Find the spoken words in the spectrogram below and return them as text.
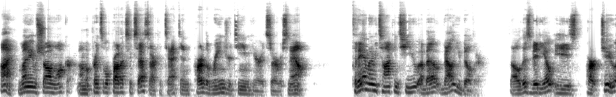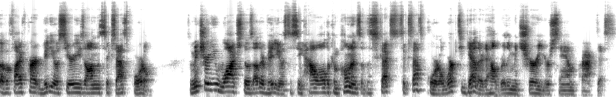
Hi, my name is Sean Walker. I'm a Principal Product Success Architect and part of the Ranger team here at ServiceNow. Today I'm going to be talking to you about Value Builder. So this video is part two of a five-part video series on the Success Portal. So make sure you watch those other videos to see how all the components of the Success Portal work together to help really mature your SAM practice.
